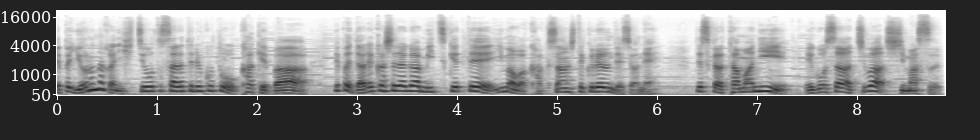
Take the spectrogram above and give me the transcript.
やっぱり世の中に必要とされていることを書けば、やっぱり誰かしらが見つけて、今は拡散してくれるんですよね。ですからたまにエゴサーチはします。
